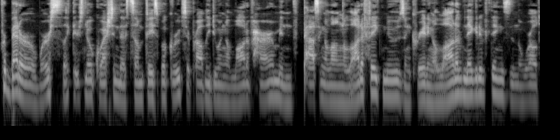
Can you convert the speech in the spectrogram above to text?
for better or worse. Like there's no question that some Facebook groups are probably doing a lot of harm and passing along a lot of fake news and creating a lot of negative things in the world.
